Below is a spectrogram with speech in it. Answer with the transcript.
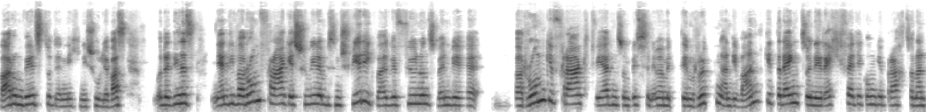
Warum willst du denn nicht in die Schule? Was? Oder dieses, ja, die Warum-Frage ist schon wieder ein bisschen schwierig, weil wir fühlen uns, wenn wir warum gefragt werden, so ein bisschen immer mit dem Rücken an die Wand gedrängt, so in die Rechtfertigung gebracht, sondern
